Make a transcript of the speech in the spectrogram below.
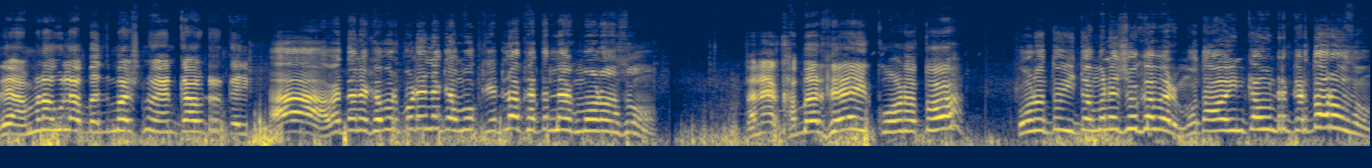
રે હમણાં ઓલા બદમાશનું એન્કાઉન્ટર કર્યું હા હવે તને ખબર પડી ને કે હું કેટલો ખતરનાક માણસ છું. તને ખબર છે ઈ કોણ હતો? કોણ હતો ઈ તો મને શું ખબર? હું તો આ એન્કાઉન્ટર કરતો રહું છું.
